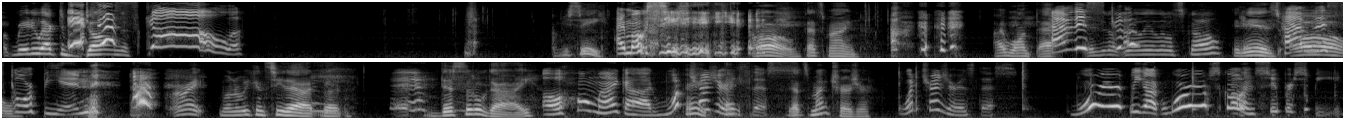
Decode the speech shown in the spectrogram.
little radioactive It's dung. a skull! Let me see. I'm OCD. Oh, that's mine. I want that. Have this Is it really a little skull? It is. Have oh. this scorpion. All right. Well, we can see that, but this little guy, oh my god. What Hey, treasure hey. is this? that's my treasure. What treasure is this? Warrior. We got Warrior Skull and Super Speed.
